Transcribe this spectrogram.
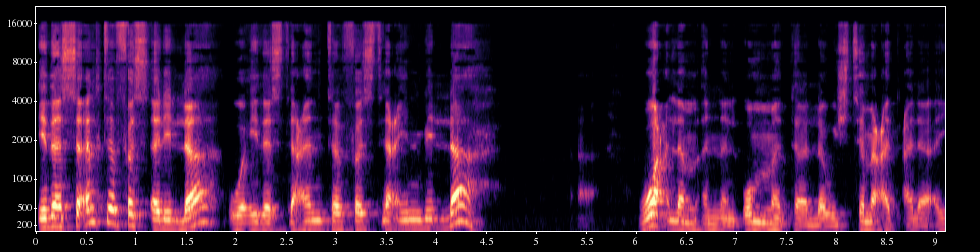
إذا سألت فاسأل الله وإذا استعنت فاستعن بالله واعلم أن الأمة لو اجتمعت على أن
